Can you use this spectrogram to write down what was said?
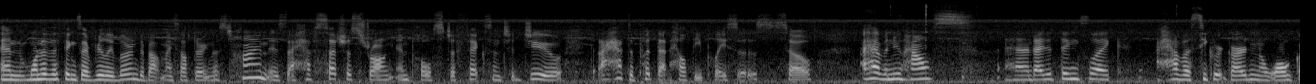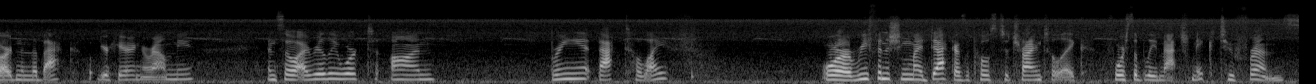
and one of the things I've really learned about myself during this time is I have such a strong impulse to fix and to do that I have to put that healthy places. So I have a new house and I did things like I have a secret garden, a walled garden in the back, what you're hearing around me. And so I really worked on bringing it back to life or refinishing my deck as opposed to trying to like forcibly match make two friends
